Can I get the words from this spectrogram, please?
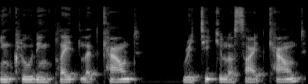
including platelet count, reticulocyte count,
